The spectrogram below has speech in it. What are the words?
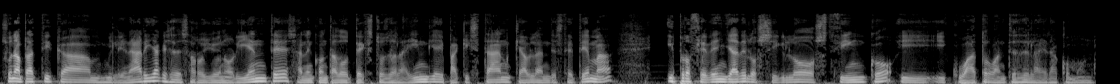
Es una práctica milenaria que se desarrolló en Oriente, se han encontrado textos de la India y Pakistán que hablan de este tema y proceden ya de los siglos V y, IV antes de la era común.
